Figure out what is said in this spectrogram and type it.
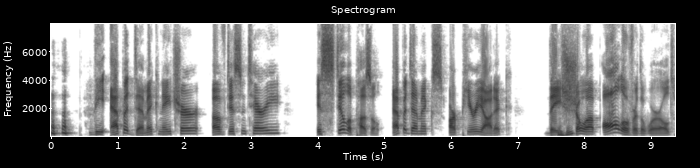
the epidemic nature of dysentery is still a puzzle. Epidemics are periodic, they mm-hmm. show up all over the world,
